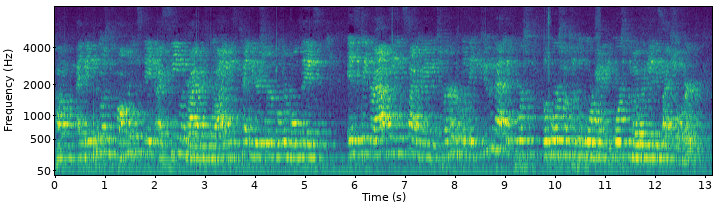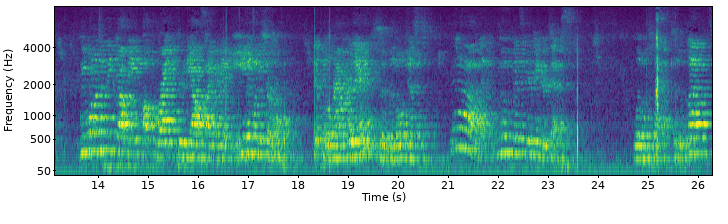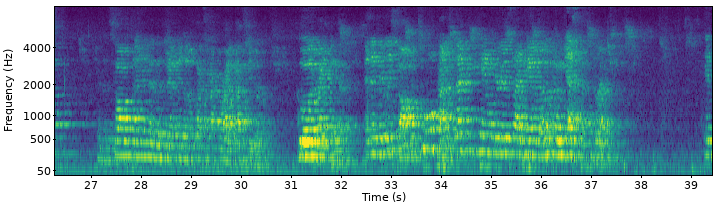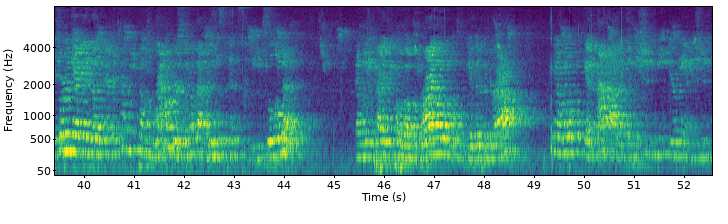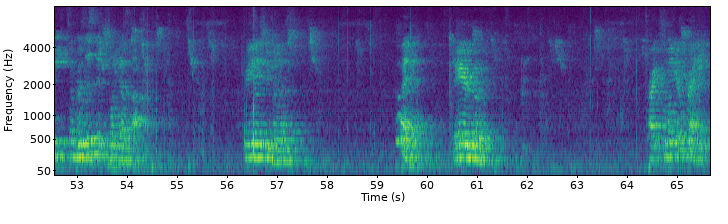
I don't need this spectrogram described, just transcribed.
Um, I think the most common mistake I see when riders ride these ten-year circles or voltes is they grab the inside rein to turn, but when they do that, they force the horse onto the forehand, they force them over the inside shoulder. We want to think about being upright through the outside rein, even when you circle. Get a little rounder there, so little just, yeah, like movements in your fingertips. Little flex to the left, and then soften, and then gently little flex back right. That's super. Good right there. And then really soften tool patch. That if you can with your inside hand, let them know, yes, that's correct. It's sort of the idea that every time he comes rounder, some of that resistance leaves a little bit. And when he tries to come above the bridle, and to give it a draft, you know, we don't get mad at it, but he should meet your hand. He should meet some resistance when he does that. Really this. Good. Very. All right, so when you're ready,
